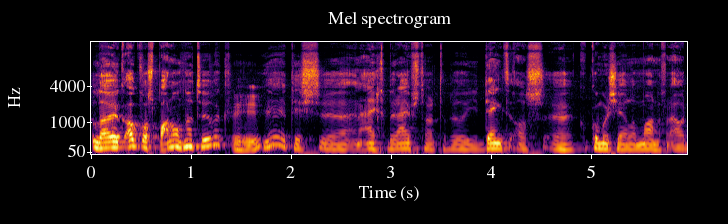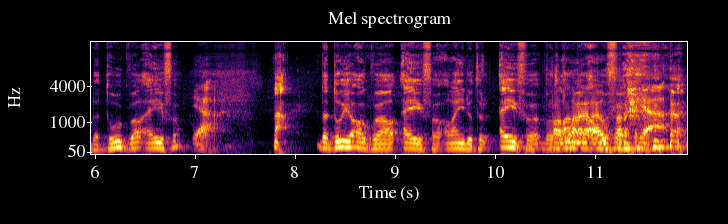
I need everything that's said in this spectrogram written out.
Leuk, ook wel spannend natuurlijk. Mhm. Ja, het is eh, een eigen bedrijf starten. Bedoel, Je denkt als eh, commerciële man van oh, dat doe ik wel even. Ja. Nou, dat doe je ook wel even. Alleen je doet er even wat, langer, over. Ja.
